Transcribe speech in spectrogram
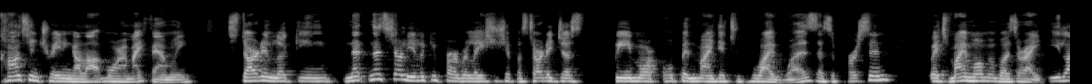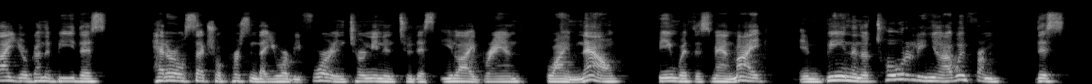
concentrating a lot more on my family, started looking, not necessarily looking for a relationship, but started just being more open minded to who I was as a person, which my moment was, all right, Eli, you're going to be this heterosexual person that you were before and turning into this Eli brand who I am now, being with this man, Mike, and being in a totally, new, I went from this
